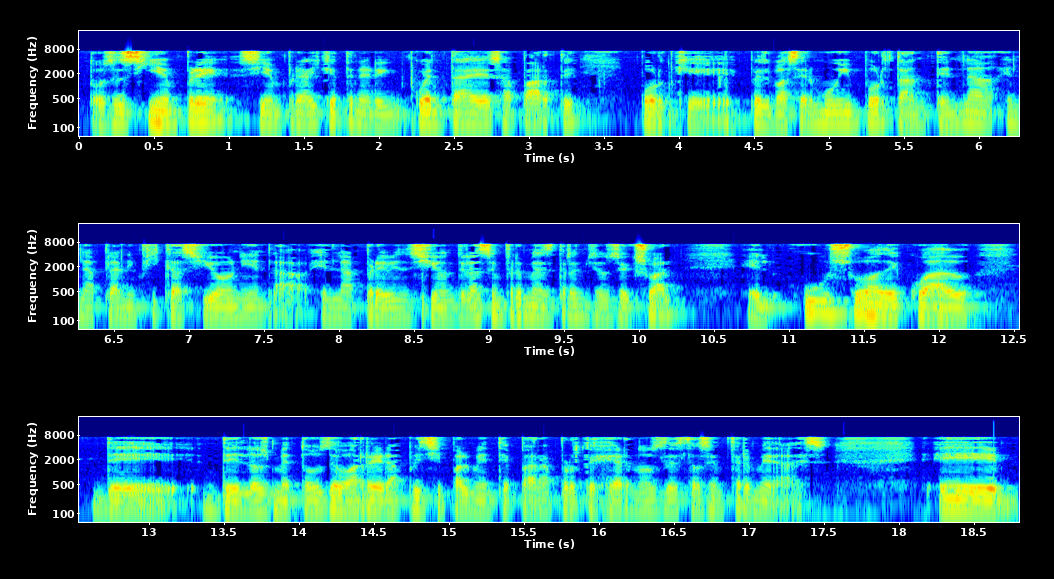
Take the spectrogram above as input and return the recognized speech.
Entonces siempre, siempre hay que tener en cuenta esa parte porque pues va a ser muy importante en la, en la planificación y en la, en la prevención de las enfermedades de transmisión sexual, el uso adecuado de, los métodos de barrera principalmente para protegernos de estas enfermedades. Eh,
